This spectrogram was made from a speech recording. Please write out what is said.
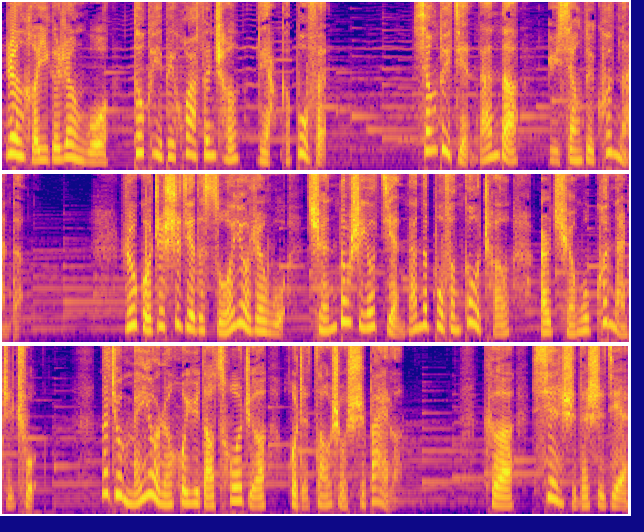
任何一个任务都可以被划分成两个部分：相对简单的与相对困难的。如果这世界的所有任务全都是由简单的部分构成，而全无困难之处，那就没有人会遇到挫折或者遭受失败了。可现实的世界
